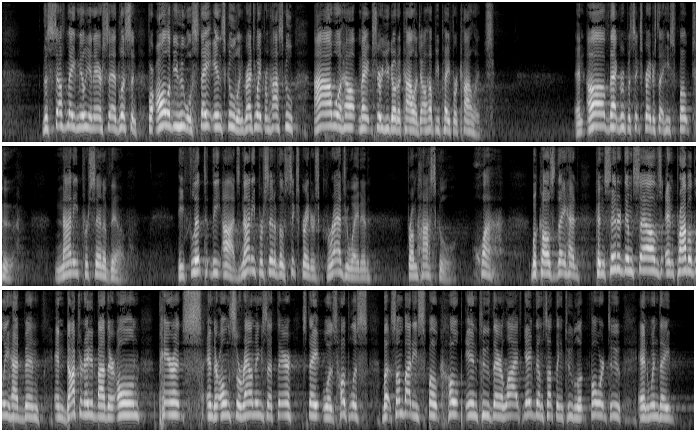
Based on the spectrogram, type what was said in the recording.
The self made millionaire said, Listen, for all of you who will stay in school and graduate from high school, I will help make sure you go to college. I'll help you pay for college. And of that group of sixth graders that he spoke to, 90% of them, he flipped the odds. 90% of those sixth graders graduated from high school. Why? Because they had considered themselves and probably had been indoctrinated by their own parents and their own surroundings that their state was hopeless, but somebody spoke hope into their life, gave them something to look forward to, and when they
